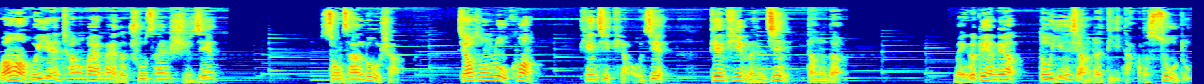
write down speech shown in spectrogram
往往会延长外卖的出餐时间；送餐路上，交通路况、天气条件、电梯门禁等等。每个变量都影响着抵达的速度。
